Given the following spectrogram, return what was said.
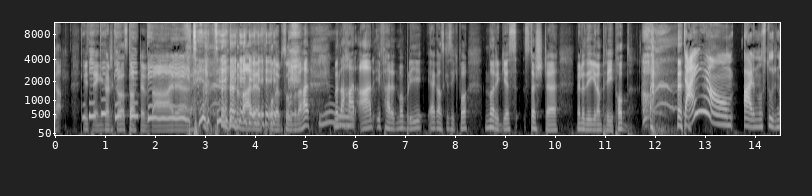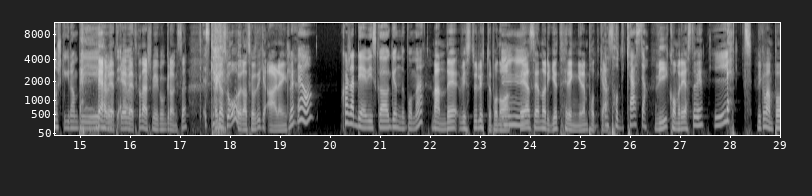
Ja. Vi trenger kanskje ikke å starte hver, hver episode med det her. Men det her er i ferd med å bli, jeg er ganske sikker på, Norges største Melodi Grand Prix-pod. Damn! Er det noen store norske Grand Prix? Jeg vet ikke jeg vet ikke om det er så mye konkurranse. Jeg er ganske overraska over at det ikke er det, egentlig. Ja. Kanskje det er det vi skal gønne på med? Mandy, hvis du lytter på nå, Mhm. EC Norge trenger en En podkast. podkast, ja. Vi kommer i gjester, vi. Lett! Vi kan være med på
